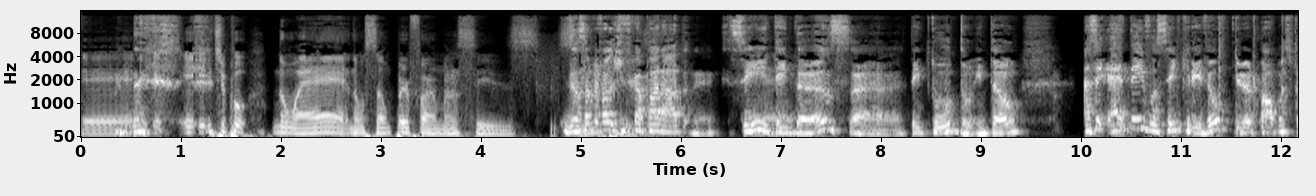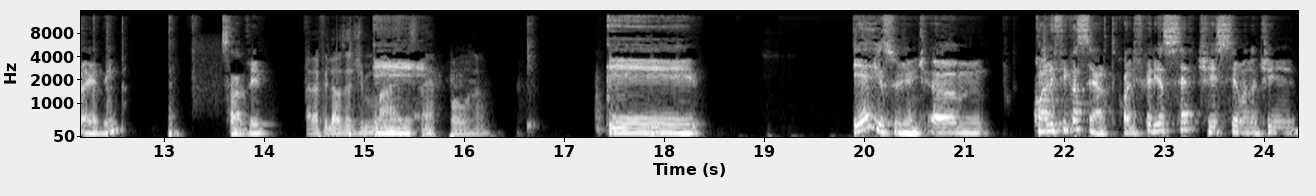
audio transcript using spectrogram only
É, e- e, tipo, não é. Não são performances. Não sabe falar de ficar parado, né? Sim, É. tem dança, tem tudo. Então, assim, Eden, você é incrível. Primeiro palmas pra Eden. Sabe? Maravilhosa demais, E- né, porra? E. E é isso, gente. Ahn, qualifica certo. Qualificaria certíssima. Não tinha.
